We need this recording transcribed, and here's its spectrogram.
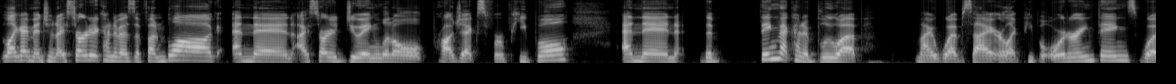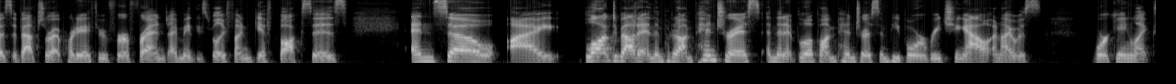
like I mentioned, I started kind of as a fun blog and then I started doing little projects for people. And then the thing that kind of blew up my website or like people ordering things was a bachelorette party I threw for a friend. I made these really fun gift boxes. And so I blogged about it and then put it on Pinterest. And then it blew up on Pinterest and people were reaching out. And I was working like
